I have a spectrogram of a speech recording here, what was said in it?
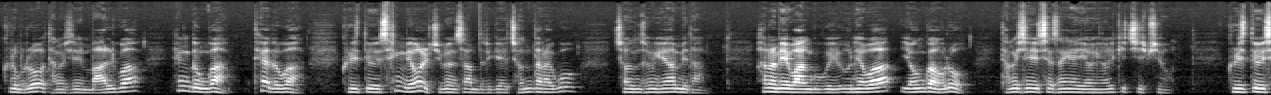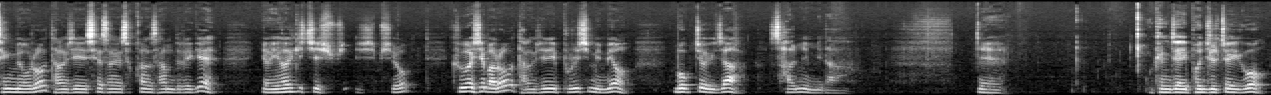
그러므로 당신의 말과 행동과 태도가 그리스도의 생명을 주변 사람들에게 전달하고 전송해야 합니다. 하나님의 왕국의 은혜와 영광으로 당신의 세상에 영향을 끼치십시오. 그리스도의 생명으로 당신이 세상에 속한 사람들에게 영향을 끼치십시오. 그것이 바로 당신이 부르심이며 목적이자 삶입니다. 네. 굉장히 본질적이고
